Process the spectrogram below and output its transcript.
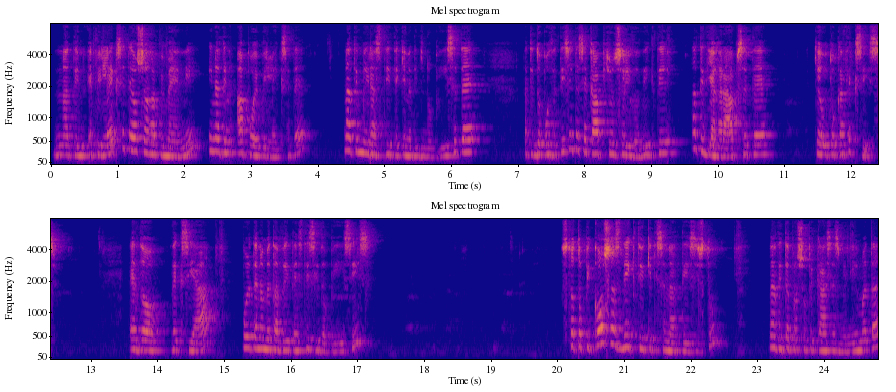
να την επιλέξετε ως αγαπημένη ή να την αποεπιλέξετε, να την μοιραστείτε και να την κοινοποιήσετε, να την τοποθετήσετε σε κάποιον σελίδοδείκτη, να τη διαγράψετε και ούτω καθεξής. Εδώ δεξιά μπορείτε να μεταβείτε στις ειδοποιήσεις, στο τοπικό σας δίκτυο και τις αναρτήσεις του, να δείτε προσωπικά σας μηνύματα,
